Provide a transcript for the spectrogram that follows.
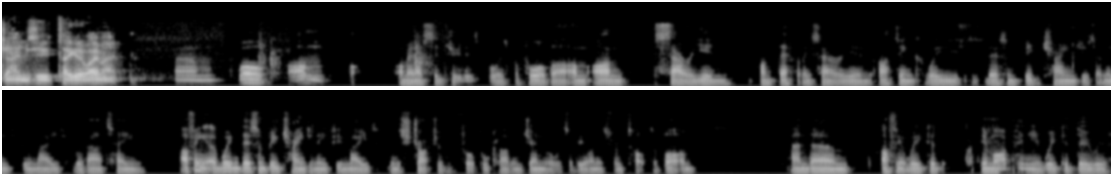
James, you take it away, mate. Um, well, I'm. I mean, I've said to you this boys before, but I'm I'm Sarri in. I'm definitely Sarri in. I think we there's some big changes that need to be made with our team. I think we, there's some big changes that need to be made in the structure of the football club in general. To be honest, from top to bottom, and um, I think we could, in my opinion, we could do with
